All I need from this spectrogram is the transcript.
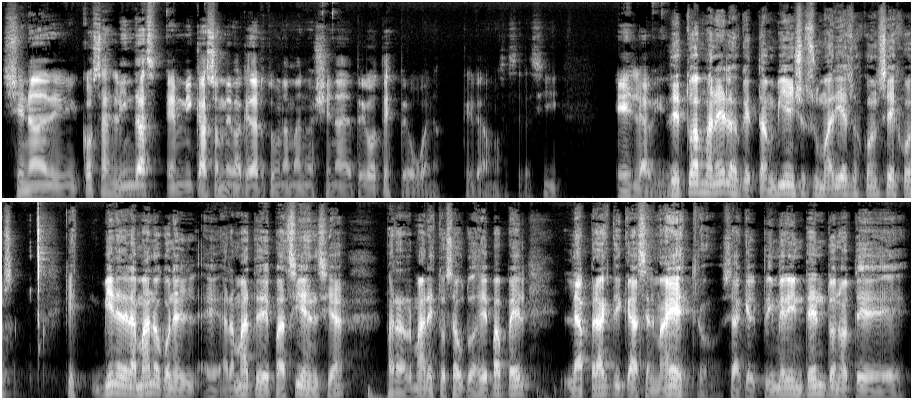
llena de cosas lindas. En mi caso me va a quedar toda una mano llena de pegotes, pero bueno, ¿qué le vamos a hacer así? Es la vida. De todas maneras, lo que también yo sumaría esos consejos, que viene de la mano con el eh, armate de paciencia para armar estos autos de papel, la práctica hace el maestro. O sea que el primer intento no te,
